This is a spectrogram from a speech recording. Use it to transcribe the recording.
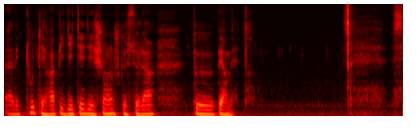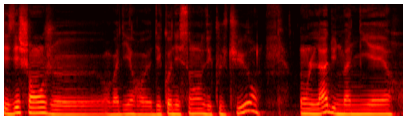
avec toutes les rapidités d'échange que cela peut permettre. Ces échanges, euh, on va dire, euh, des connaissances, des cultures, on l'a d'une manière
